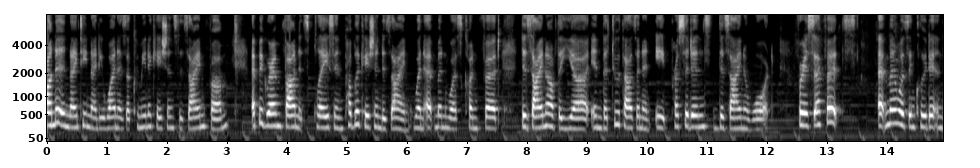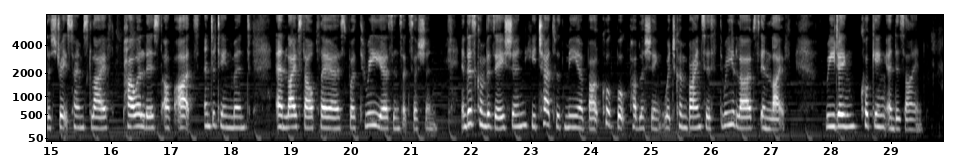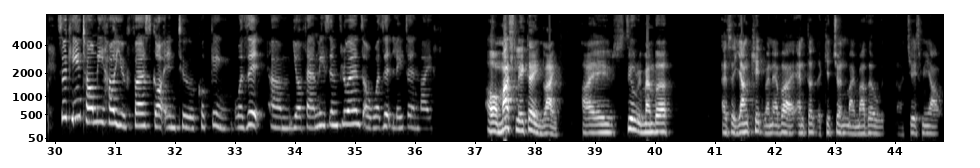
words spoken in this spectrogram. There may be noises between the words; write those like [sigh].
Founded in 1991 as a communications design firm, Epigram found its place in publication design when Edmund was conferred Designer of the Year in the 2008 President's Design Award. For his efforts, Edmund was included in the Straits Times Life Power List of Arts, Entertainment, and Lifestyle Players for three years in succession. In this conversation, he chats with me about cookbook publishing, which combines his three loves in life reading, cooking, and design. So, can you tell me how you first got into cooking? Was it um, your family's influence or was it later in life? Oh, much later in life. I still remember as a young kid, whenever I entered the kitchen, my mother would uh, chase me out.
